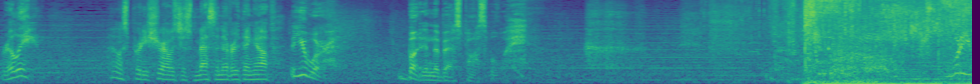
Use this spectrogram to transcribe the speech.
Really? I was pretty sure I was just messing everything up. You were, but in the best possible way. What are you...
